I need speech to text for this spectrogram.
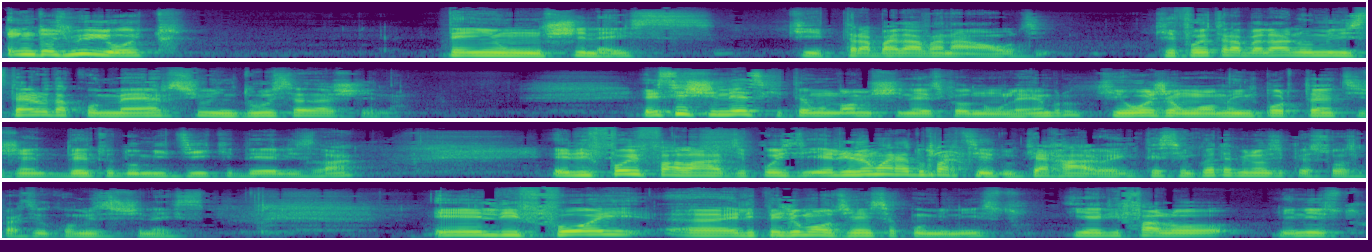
em 2008, tem um chinês que trabalhava na Audi, que foi trabalhar no Ministério da Comércio e Indústria da China. Esse chinês, que tem um nome chinês que eu não lembro, que hoje é um homem importante dentro do MIDIC deles lá, ele foi falar depois de. Ele não era do partido, que é raro, hein? Tem 50 milhões de pessoas no Partido Comunista Chinês ele foi, eh, ele pediu uma audiência com o ministro e ele falou, ministro,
